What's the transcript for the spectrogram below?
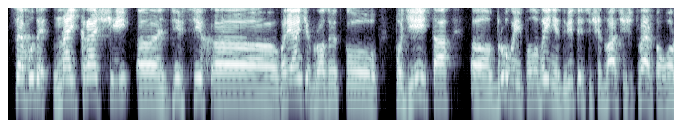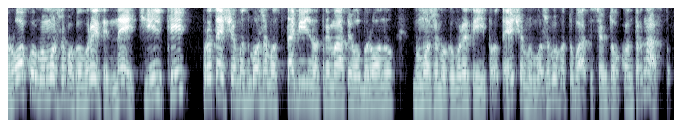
це буде найкращий е, зі всіх е, варіантів розвитку подій та е, в другій половині 2024 року ми можемо говорити не тільки про те, що ми зможемо стабільно тримати оборону, ми можемо говорити і про те, що ми можемо готуватися до контрнаступу.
